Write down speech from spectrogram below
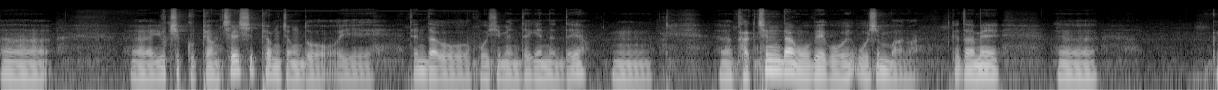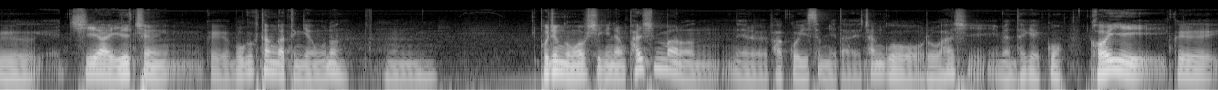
69평, 70평 정도 예, 된다고 보시면 되겠는데요. 음, 어, 각 층당 550만 원. 그 다음에 어, 그 지하 1층 그 목욕탕 같은 경우는 음, 보증금 없이 그냥 80만 원을 받고 있습니다. 참고로 하시면 되겠고 거의 그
